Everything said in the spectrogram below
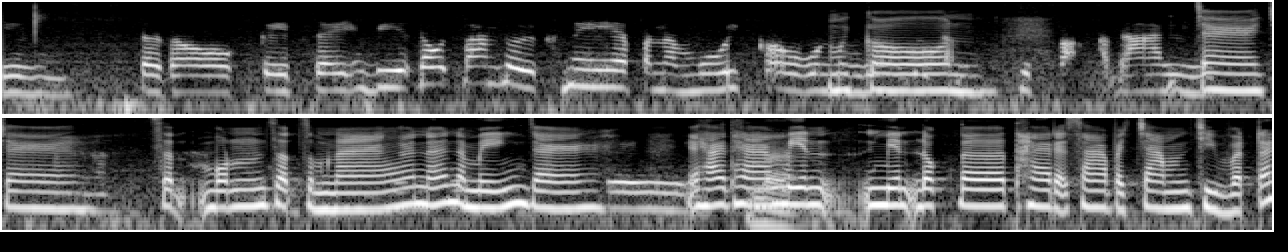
យើង ទៅរកគេផ្សេងវាដូចបានដូចគ្នាប៉ុន្តែមួយកូនមួយកូនជាបកដៅចាចាសិតបុនសិតសំណាងណាណាមីងចាគេហៅថាមានមានដុកទ័រថែរក្សាប្រចាំជីវិតណា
